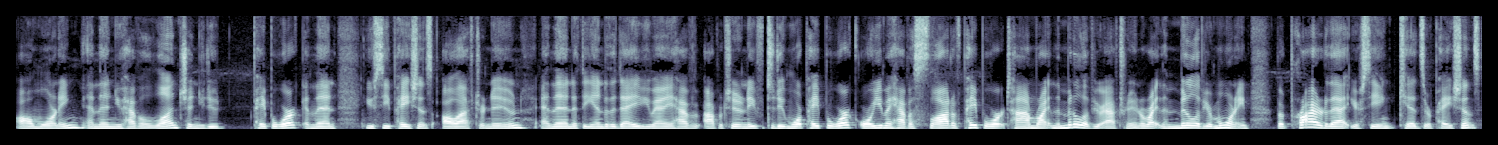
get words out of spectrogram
all morning, and then you have a lunch and you do paperwork and then you see patients all afternoon and then at the end of the day you may have opportunity to do more paperwork or you may have a slot of paperwork time right in the middle of your afternoon or right in the middle of your morning but prior to that you're seeing kids or patients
